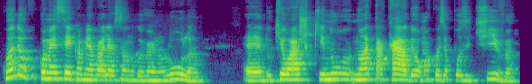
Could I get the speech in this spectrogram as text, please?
Quando eu comecei com a minha avaliação do governo Lula, é, do que eu acho que no, no atacado é uma coisa positiva,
